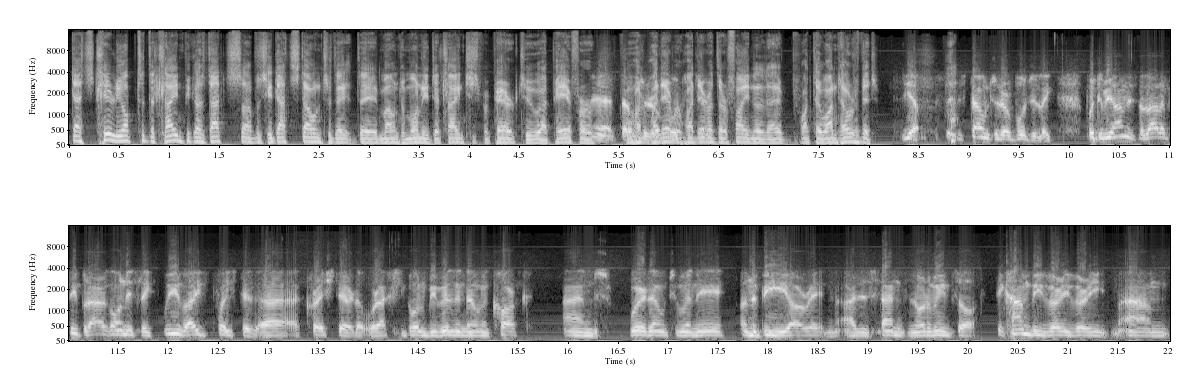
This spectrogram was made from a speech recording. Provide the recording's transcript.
that's clearly up to the client because that's obviously that's down to the, the amount of money the client is prepared to uh, pay for Yeah, whatever budget. whatever their final uh, what they want out of it. Yeah, it's down to their budget. Like, but to be honest, a lot of people are going. It's like we've I priced a, uh, a creche there that we're actually going to be building down in Cork, and we're down to an A on the BER rating as it stands. You know what I mean? So they can be very, very um,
